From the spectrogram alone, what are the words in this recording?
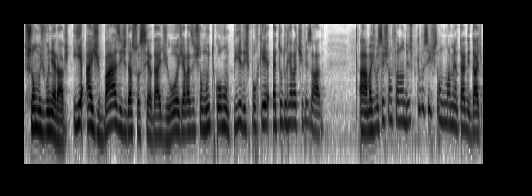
somos vulneráveis. E as bases da sociedade hoje, elas estão muito corrompidas porque é tudo relativizado. Ah, mas vocês estão falando isso porque vocês estão numa mentalidade,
